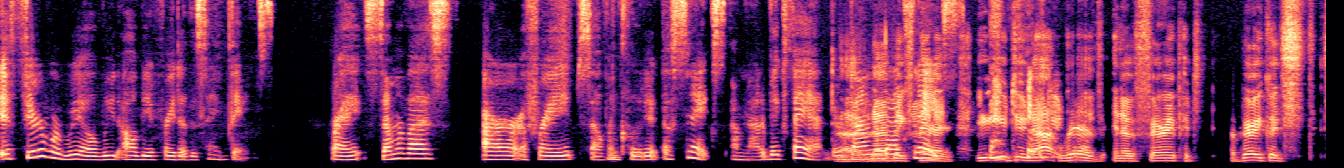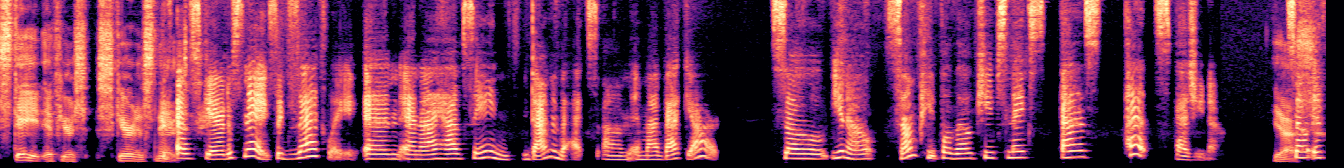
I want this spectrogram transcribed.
If fear were real, we'd all be afraid of the same things, right? Some of us are afraid, self included, of snakes. I'm not a big fan. They're uh, diamondback snakes. Fan. You, you do not live in a very a very good state if you're scared of snakes. I'm scared of snakes, exactly. And and I have seen diamondbacks um, in my backyard. So you know, some people they'll keep snakes as pets, as you know. Yeah. So if,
